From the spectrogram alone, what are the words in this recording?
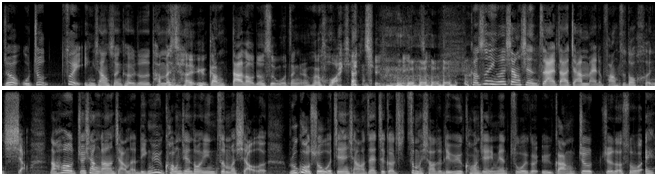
就我就最印象深刻的就是他们家的浴缸大到就是我整个人会滑下去的那种。可是因为像现在大家买的房子都很小，然后就像刚刚讲的，淋浴空间都已经这么小了。如果说我今天想要在这个这么小的淋浴空间里面做一个浴缸，就觉得说，哎、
